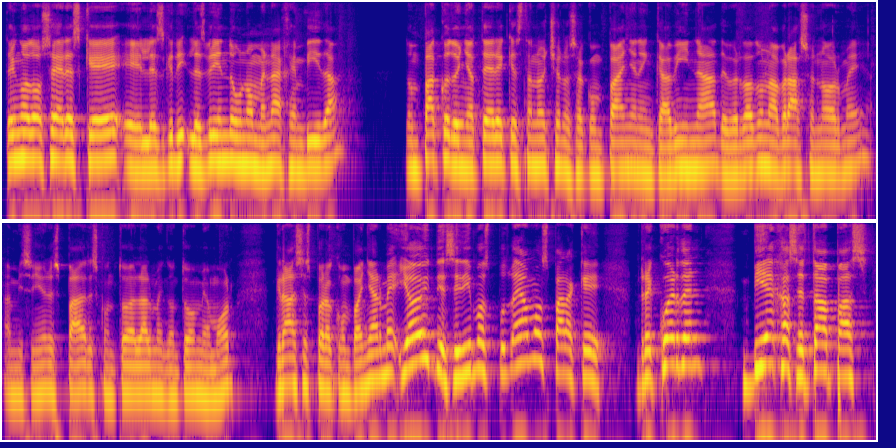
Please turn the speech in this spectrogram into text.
tengo dos seres que eh, les, les brindo un homenaje en vida. Don Paco y Doña Tere, que esta noche nos acompañan en cabina. De verdad, un abrazo enorme a mis señores padres con toda el alma y con todo mi amor. Gracias por acompañarme. Y hoy decidimos, pues veamos, para que recuerden viejas etapas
